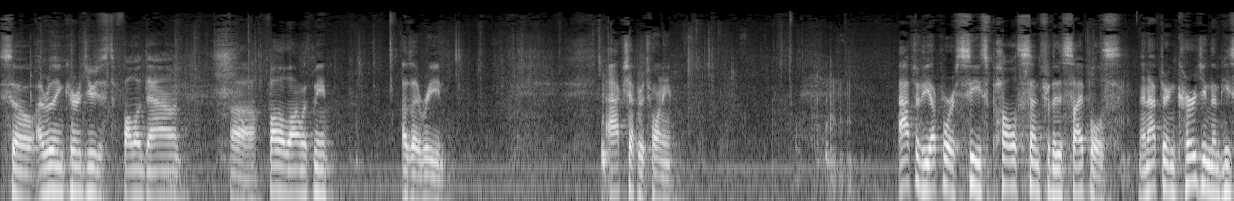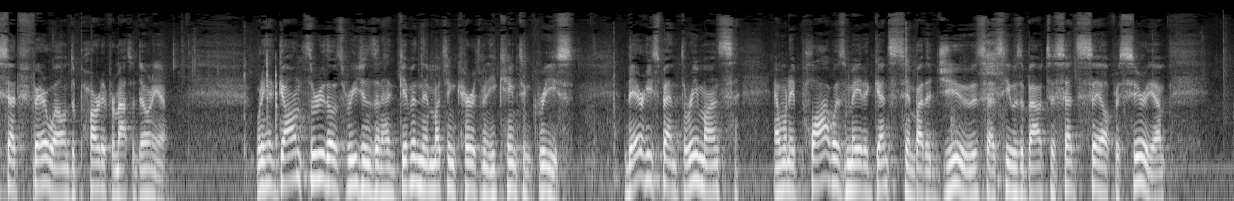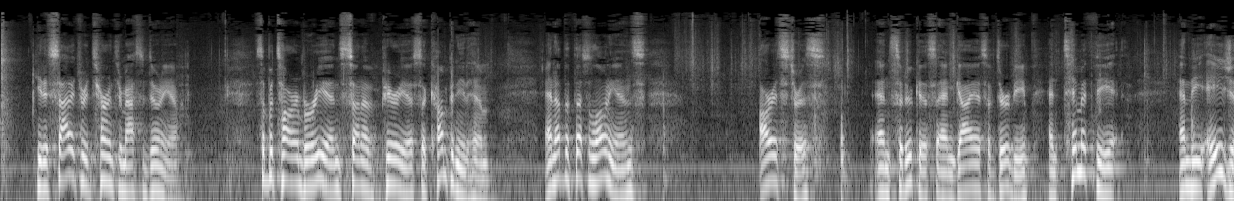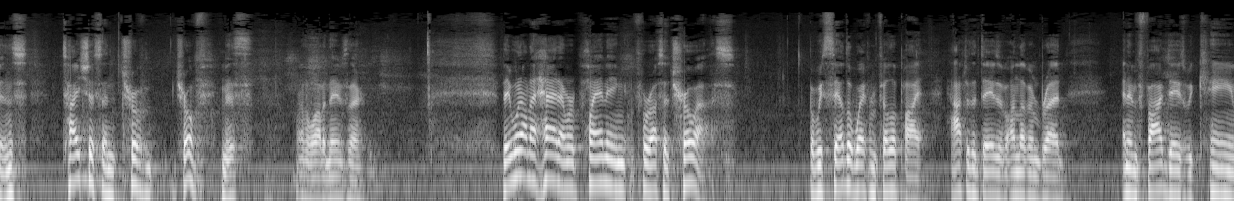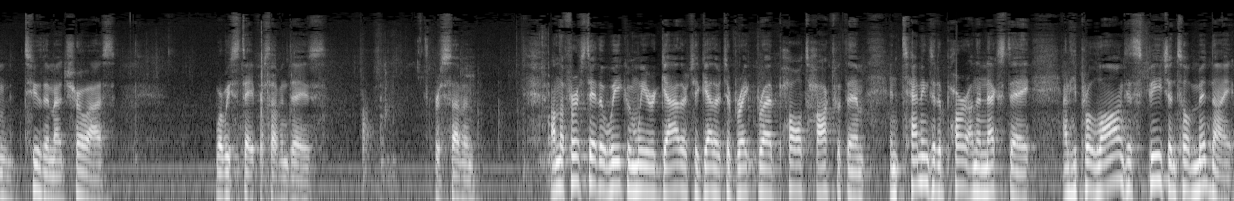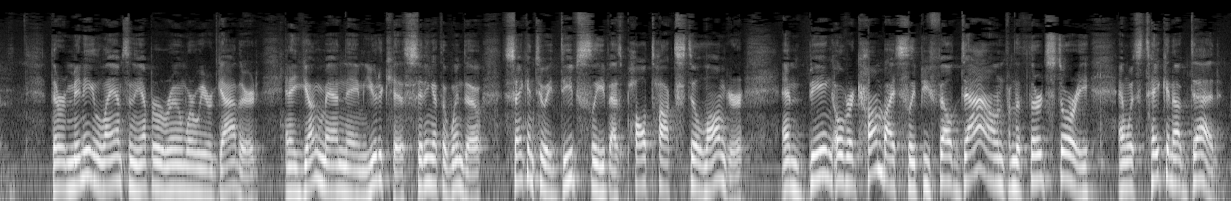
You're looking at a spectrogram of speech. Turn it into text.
So I really encourage you just to follow down, uh, follow along with me as I read. Acts chapter 20. After the uproar ceased, Paul sent for the disciples, and after encouraging them, he said farewell and departed for Macedonia. When he had gone through those regions and had given them much encouragement, he came to Greece. There he spent three months, and when a plot was made against him by the Jews as he was about to set sail for Syria, he decided to return through Macedonia. Sopater and Berean, son of Pyrrhus, accompanied him, and of the Thessalonians, Aristarchus and Secundus and Gaius of Derbe, and Timothy and the Asians, Tychus and Trophimus. There's a lot of names there. They went on ahead and were planning for us at Troas. But we sailed away from Philippi after the days of unleavened bread, and in five days we came to them at Troas, where we stayed for seven days. Verse 7. On the first day of the week, when we were gathered together to break bread, Paul talked with them, intending to depart on the next day, and he prolonged his speech until midnight. There were many lamps in the upper room where we were gathered, and a young man named Eutychus, sitting at the window, sank into a deep sleep as Paul talked still longer. And being overcome by sleep, he fell down from the third story and was taken up dead.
